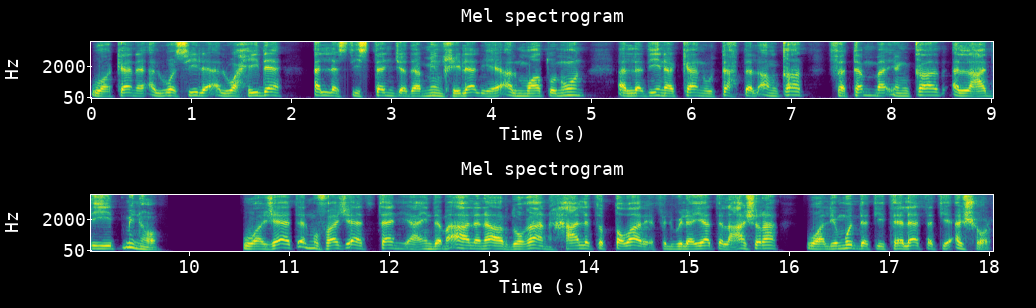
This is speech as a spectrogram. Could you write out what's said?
وكان الوسيلة الوحيدة التي استنجد من خلالها المواطنون الذين كانوا تحت الأنقاض فتم إنقاذ العديد منهم. وجاءت المفاجاه الثانية عندما أعلن أردوغان حالة الطوارئ في الولايات العشرة ولمدة ثلاثة أشهر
